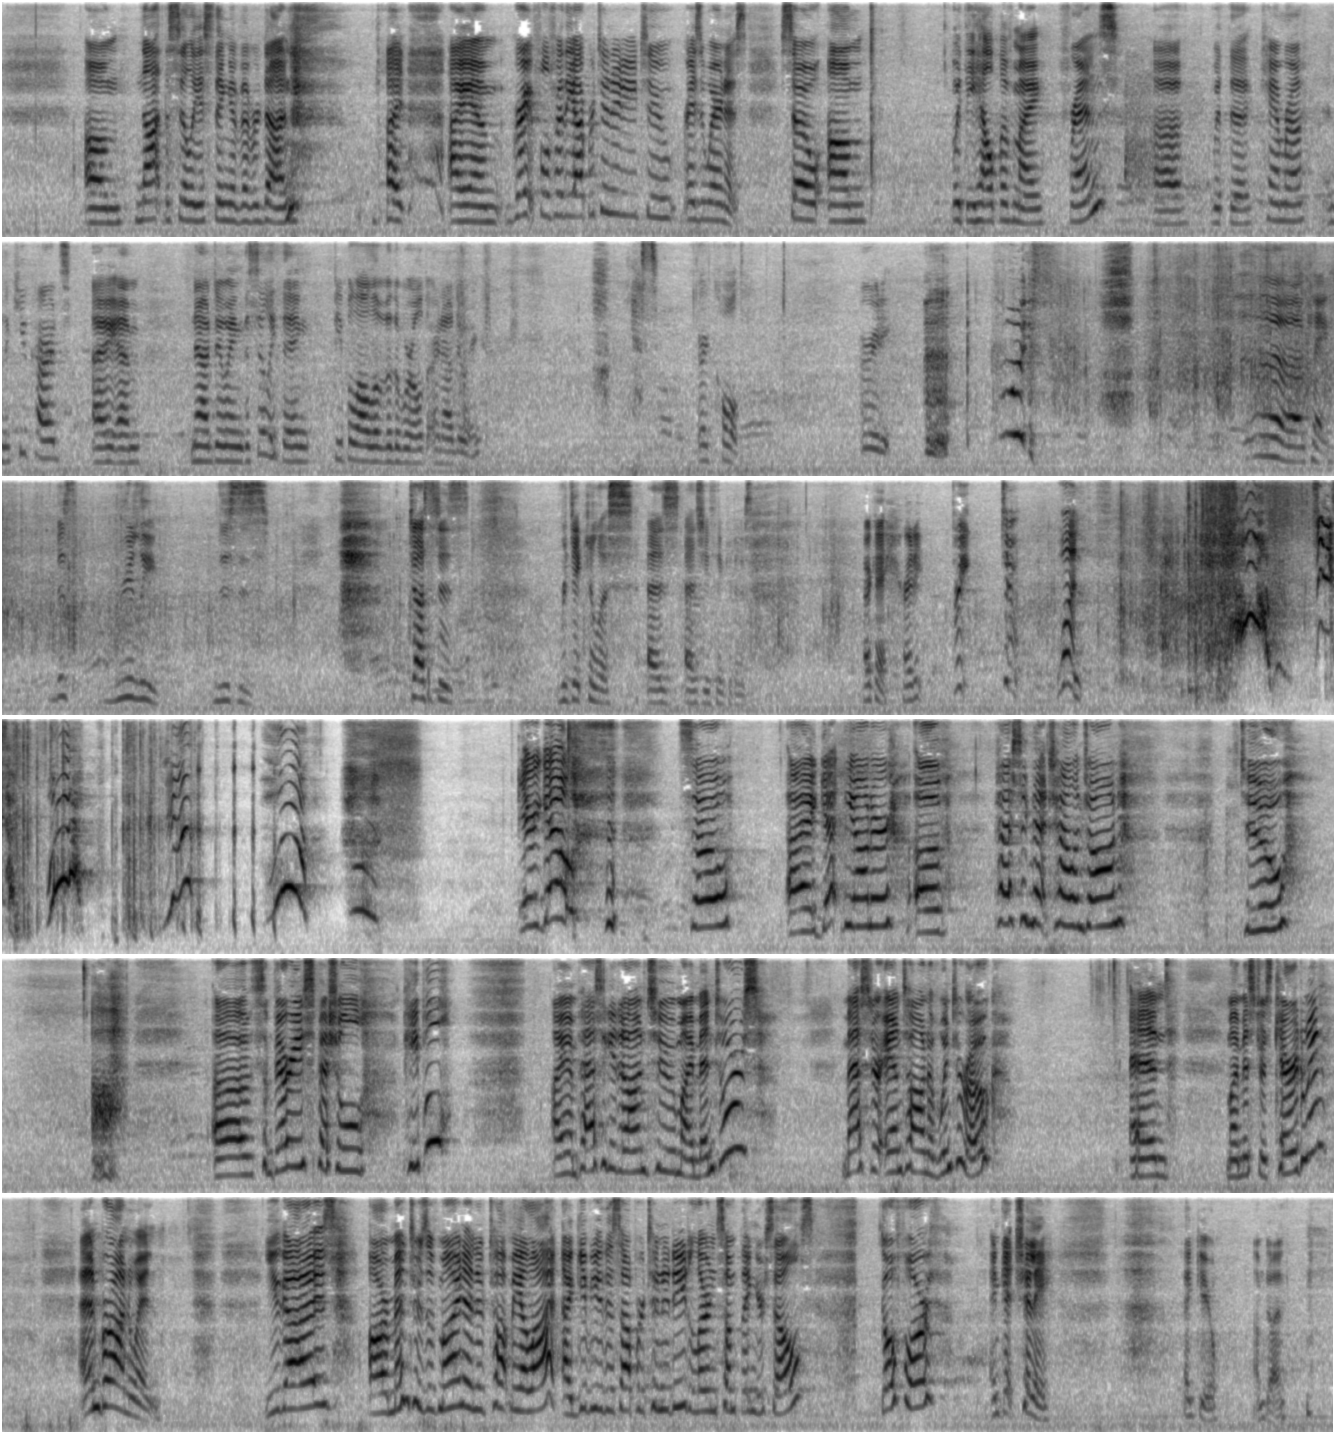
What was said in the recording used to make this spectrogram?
Um, not the silliest thing I've ever done, but I am grateful for the opportunity to raise awareness. So um, with the help of my friends, uh, with the camera and the cue cards, I am now doing the silly thing people all over the world are now doing. Yes, very cold. Alrighty. Uh, okay, this really, this is just as ridiculous as, as you think it is. Okay, ready? Three, two, one. There we go. so I get the honor of passing that challenge on to uh, uh, some very special people. I am passing it on to my mentors, Master Anton of Winteroak, and my mistress Ceridwen, and Branwen. You guys are mentors of mine and have taught me a lot. I give you this opportunity to learn something yourselves. Go forth and get chilly. Thank you. I'm done.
